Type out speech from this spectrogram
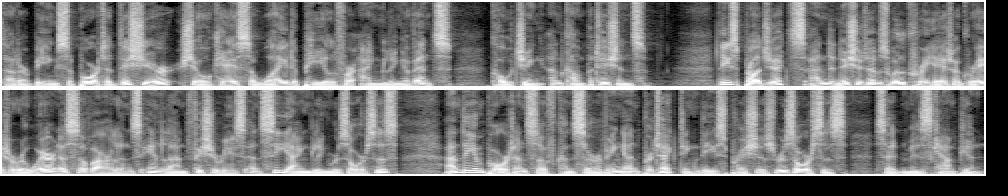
that are being supported this year showcase a wide appeal for angling events, coaching, and competitions. These projects and initiatives will create a greater awareness of Ireland's inland fisheries and sea angling resources and the importance of conserving and protecting these precious resources, said Ms. Campion.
